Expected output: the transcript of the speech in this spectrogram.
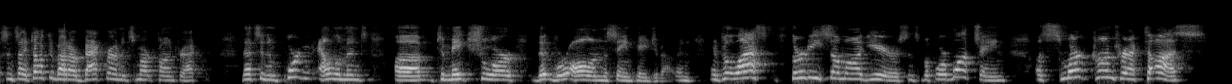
since I talked about our background in smart contract, that's an important element um, to make sure that we're all on the same page about. And, and for the last 30 some odd years since before blockchain, a smart contract to us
